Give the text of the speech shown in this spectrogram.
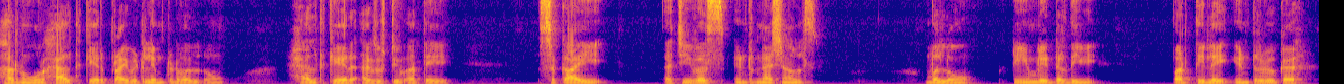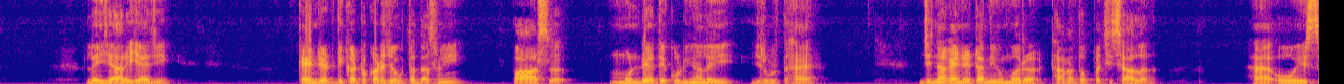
Harnoor Health Care Private Limited ਵੱਲੋਂ ਹੈਲਥ ਕੇਅਰ ਐਗਜ਼ੀਕਿਊਟਿਵ ਅਤੇ ਸਕਾਈ ਅਚੀਵਰਸ ਇੰਟਰਨੈਸ਼ਨਲ ਵੱਲੋਂ ਟੀਮ ਲੀਡਰ ਦੀ ਭਰਤੀ ਲਈ ਇੰਟਰਵਿਊ ਕ, ਲਈ ਜਾ ਰਹੀ ਹੈ ਜੀ। ਕੈਂਡੀਡੇਟ ਦੀ ਘੱਟੋ ਘੱਟ ਯੋਗਤਾ 10ਵੀਂ ਪਾਸ ਮੁੰਡੇ ਅਤੇ ਕੁੜੀਆਂ ਲਈ ਜ਼ਰੂਰਤ ਹੈ। ਜਿਨ੍ਹਾਂ ਕੈਂਡੀਡੇਟਾਂ ਦੀ ਉਮਰ 18 ਤੋਂ 25 ਸਾਲ ਹੈ, ਉਹ ਇਸ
